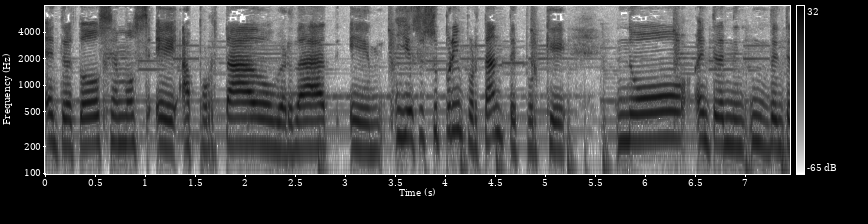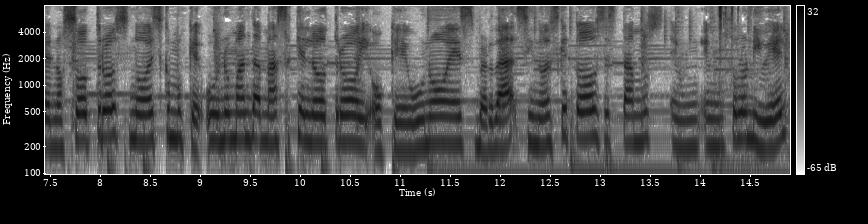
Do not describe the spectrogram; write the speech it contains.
entre todos hemos eh, aportado, ¿verdad? Em, y eso es súper importante porque no, entre, entre nosotros no es como que uno manda más que el otro o que uno es, ¿verdad? Sino es que todos estamos en, en un solo nivel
